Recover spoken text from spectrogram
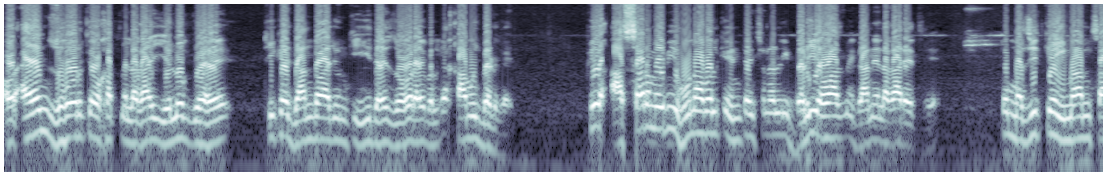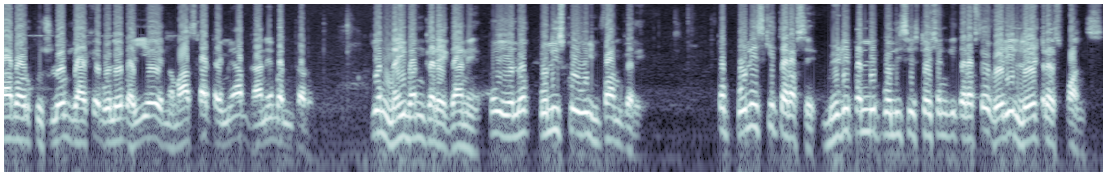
और एन जोहर के वक्त में लगाए। ये लोग जो है ठीक है जान दो आज उनकी ईद है जोहर है बोल के खामोश बैठ गए। फिर असर में भी होना बोल के इंटेंशनली बड़ी आवाज़ में गाने लगा रहे थे। तो मस्जिद के इमाम साहब और कुछ लोग जाके बोले, भाई, ये नमाज़ का टाइम है, आप गाने बंद करो। ये नहीं बंद करे गाने तो ये लोग पुलिस को इन्फॉर्म करे। तो पुलिस की तरफ़ से, मेडीपल्ली पुलिस स्टेशन की तरफ़ से वेरी लेट रेस्पॉन्स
